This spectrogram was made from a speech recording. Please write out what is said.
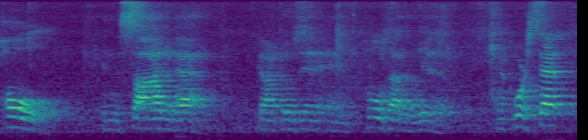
hole in the side of Adam. God goes in and pulls out a rib. And of course, that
